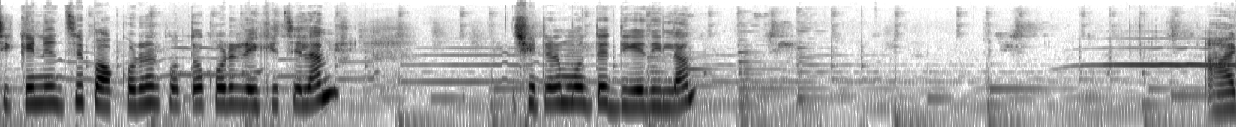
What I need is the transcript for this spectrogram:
চিকেনের যে পকোড়ার মতো করে রেখেছিলাম, সেটার মধ্যে দিয়ে দিলাম। আর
